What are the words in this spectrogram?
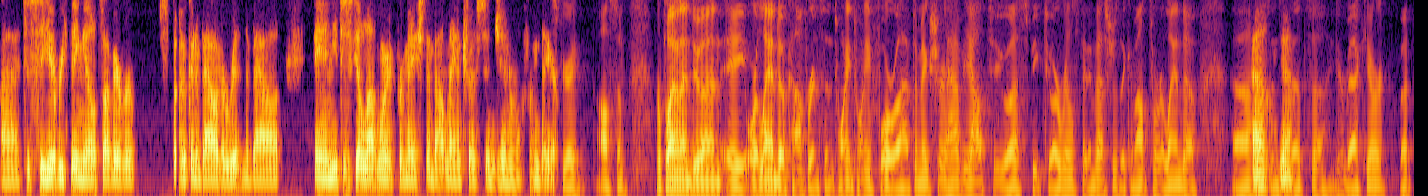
uh, to see everything else I've ever spoken about or written about. And you just get a lot more information about land trusts in general from there. That's great. Awesome. We're planning on doing a Orlando conference in 2024. We'll have to make sure to have you out to uh, speak to our real estate investors that come out to Orlando. Uh, oh, since yeah. that's uh, your backyard. But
